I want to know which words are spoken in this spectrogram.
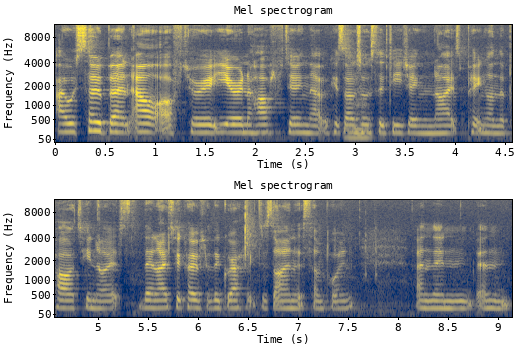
I was so burnt out after a year and a half of doing that because I was Mhm. also DJing the nights, putting on the party nights. Then I took over the graphic design at some point, and then and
